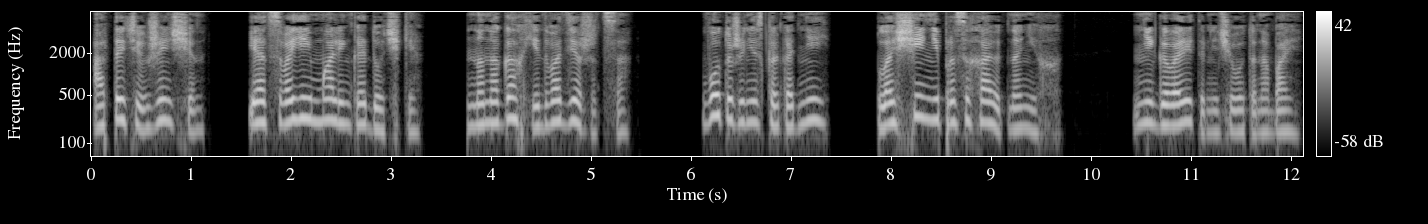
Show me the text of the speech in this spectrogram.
от этих женщин и от своей маленькой дочки? На ногах едва держится. Вот уже несколько дней плащи не просыхают на них. Не говорит им ничего Танабай.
